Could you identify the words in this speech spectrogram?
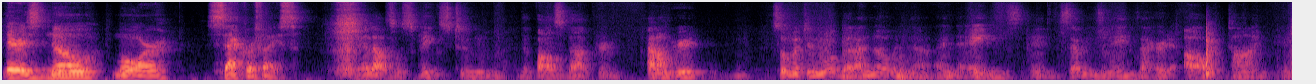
There is no more sacrifice. That also speaks to the false doctrine. I don't hear it so much anymore, but I know in the, in the 80s and 70s and 80s, I heard it all the time, and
